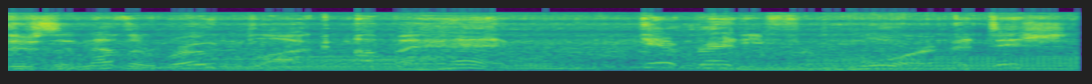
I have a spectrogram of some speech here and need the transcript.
There's another roadblock up ahead. Get ready for more addition.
